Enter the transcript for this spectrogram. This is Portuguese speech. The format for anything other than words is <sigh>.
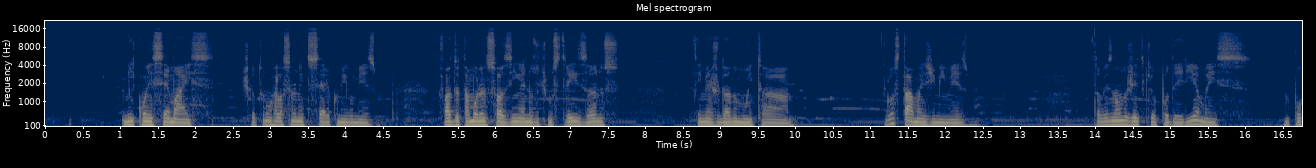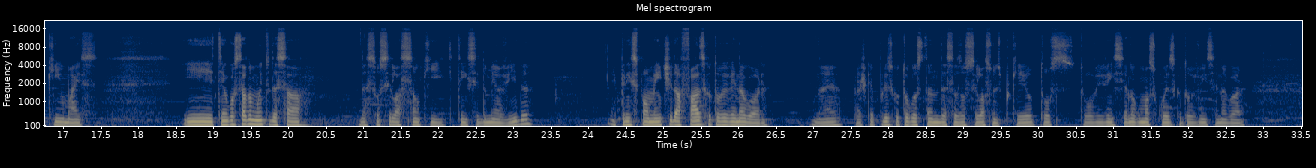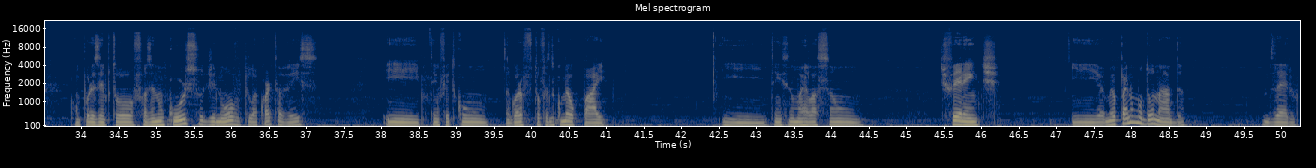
me conhecer mais. Acho que eu tô num relacionamento sério comigo mesmo. O fato de eu estar morando sozinho aí nos últimos três anos tem me ajudado muito a gostar mais de mim mesmo. Talvez não do jeito que eu poderia, mas um pouquinho mais. E tenho gostado muito dessa, dessa oscilação que, que tem sido minha vida. E principalmente da fase que eu tô vivendo agora. Né? Acho que é por isso que eu tô gostando dessas oscilações. Porque eu tô, tô vivenciando algumas coisas que eu tô vivenciando agora. Como por exemplo, tô fazendo um curso de novo pela quarta vez. E tenho feito com. Agora estou fazendo com meu pai. E tem sido uma relação diferente. E meu pai não mudou nada. Zero.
